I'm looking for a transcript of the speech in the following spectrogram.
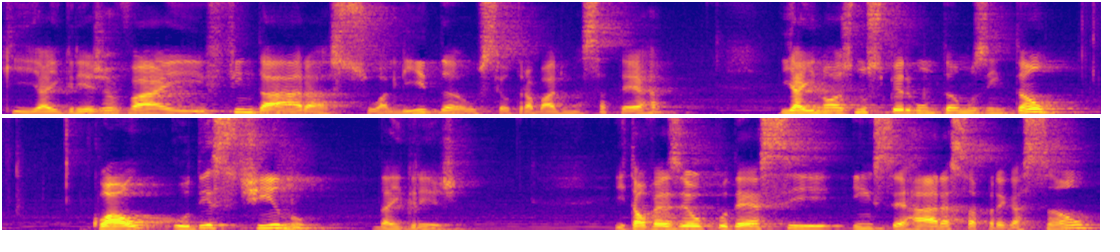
que a igreja vai findar a sua lida, o seu trabalho nessa terra. E aí nós nos perguntamos então qual o destino da igreja. E talvez eu pudesse encerrar essa pregação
